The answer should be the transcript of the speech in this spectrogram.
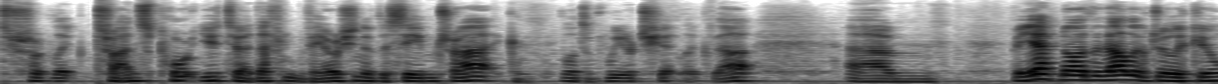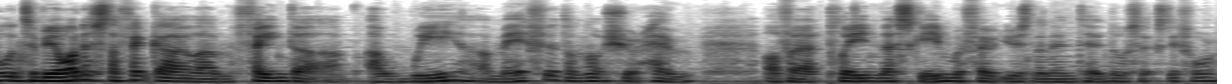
tr- like transport you to a different version of the same track, and loads of weird shit like that. Um, but yeah, no, that, that looked really cool. And to be honest, I think I'll um, find a, a way, a method. I'm not sure how, of uh, playing this game without using a Nintendo 64.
